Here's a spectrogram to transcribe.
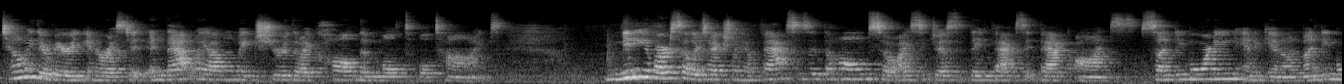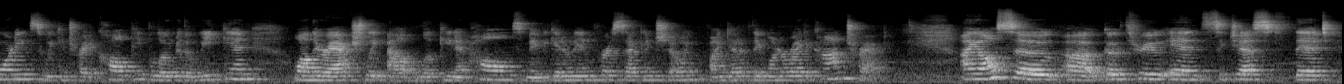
tell me they're very interested and that way I will make sure that I call them multiple times. Many of our sellers actually have faxes at the home, so I suggest that they fax it back on Sunday morning and again on Monday morning so we can try to call people over the weekend while they're actually out looking at homes, maybe get them in for a second showing, find out if they want to write a contract. I also uh, go through and suggest that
